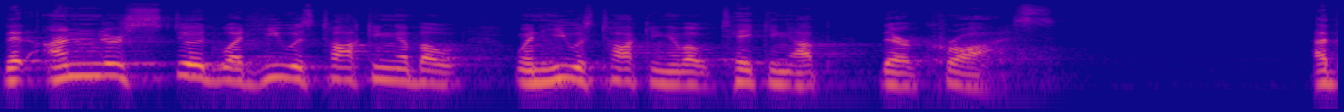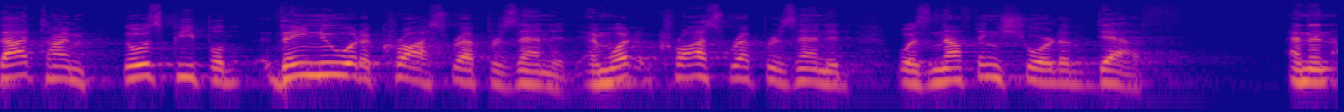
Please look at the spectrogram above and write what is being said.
that understood what he was talking about when he was talking about taking up their cross. At that time, those people, they knew what a cross represented. And what a cross represented was nothing short of death, and an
